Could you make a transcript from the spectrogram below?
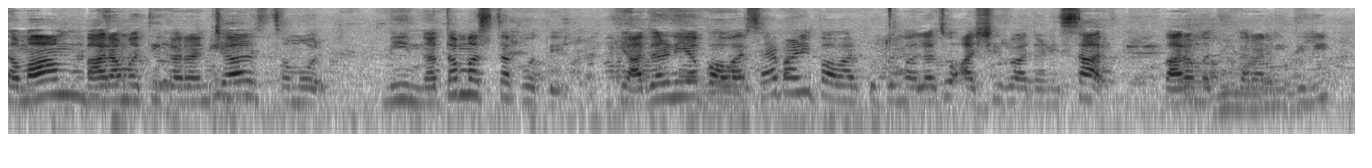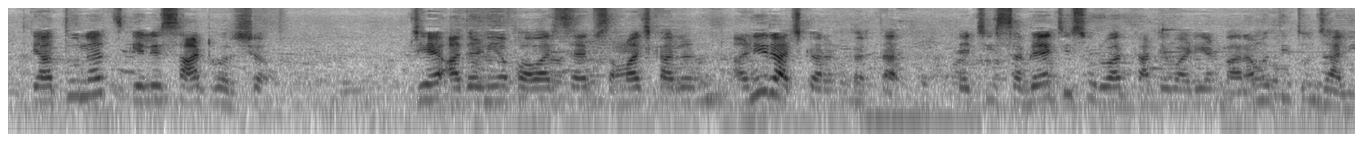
तमाम बारामतीकरांच्या समोर मी नतमस्तक होते. की आदरणीय पवार साहेब आणि पवार कुटुंबाला जो आशीर्वाद आणि साथ बारामतीकरांनी दिली त्यातूनच गेले साठ वर्ष जे आदरणीय पवार साहेब समाजकारण आणि राजकारण करतात त्याची सगळ्याची सुरुवात काटेवाडी आणि बारामतीतून झाली.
